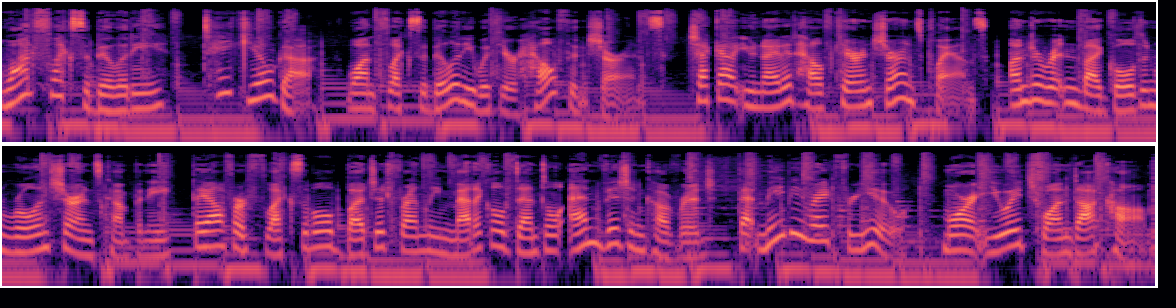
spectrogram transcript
Want flexibility? Take yoga. Want flexibility with your health insurance? Check out United Healthcare Insurance Plans. Underwritten by Golden Rule Insurance Company, they offer flexible, budget friendly medical, dental, and vision coverage that may be right for you. More at uh1.com.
